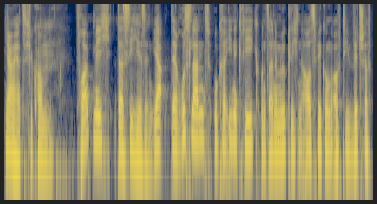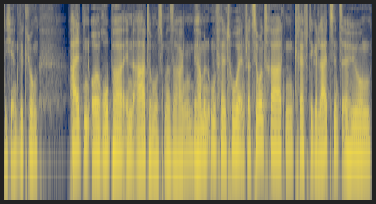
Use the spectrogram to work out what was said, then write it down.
Ja, herzlich willkommen. Freut mich, dass Sie hier sind. Ja, der Russland-Ukraine-Krieg und seine möglichen Auswirkungen auf die wirtschaftliche Entwicklung halten Europa in Atem, muss man sagen. Wir haben ein Umfeld hoher Inflationsraten, kräftige Leitzinserhöhungen,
